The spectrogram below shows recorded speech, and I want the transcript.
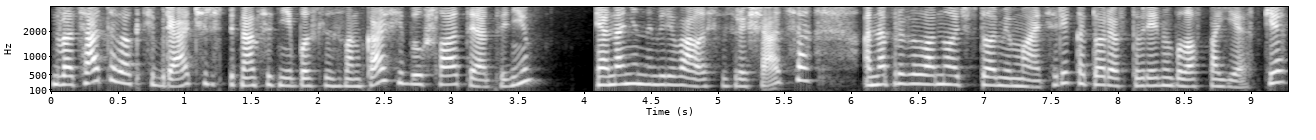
20 октября, через 15 дней после звонка, Фиби ушла от Энтони, и она не намеревалась возвращаться. Она провела ночь в доме матери, которая в то время была в поездке,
